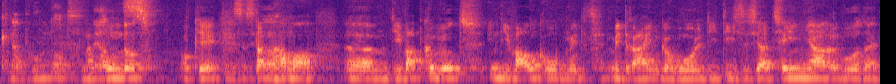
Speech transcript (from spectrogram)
knapp 100. Knapp 100. Okay, dann haben wir ähm, die Wapke wird in die Wow Group mit, mit reingeholt, die dieses Jahr zehn Jahre wurde.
